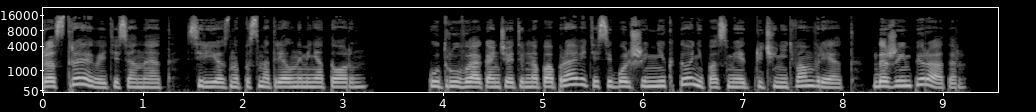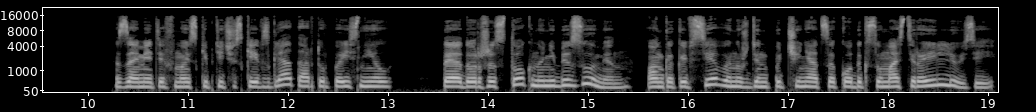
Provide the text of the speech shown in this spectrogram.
расстраивайтесь, Аннет», — серьезно посмотрел на меня Торн. «К утру вы окончательно поправитесь, и больше никто не посмеет причинить вам вред, даже император». Заметив мой скептический взгляд, Артур пояснил, Теодор жесток, но не безумен. Он, как и все, вынужден подчиняться кодексу мастера иллюзий.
